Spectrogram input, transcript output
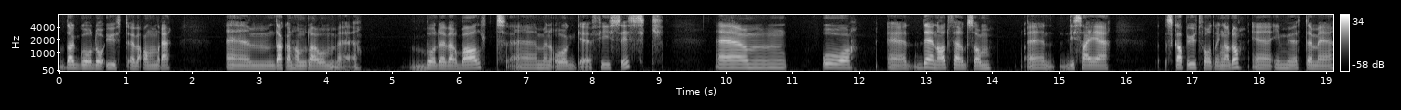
det går da utover andre. Eh, det kan handle om eh, både verbalt, eh, men òg eh, fysisk. Og eh, det er en atferd som de sier skaper utfordringer, da, i møte med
